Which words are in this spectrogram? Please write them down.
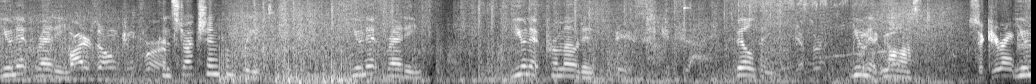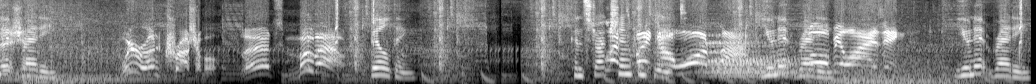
Unit ready. Fire zone confirmed. Construction complete. Unit ready. Unit promoted. Building. Yes, sir. Unit Good to go. lost. Securing Unit position. ready. We're uncrushable. Let's move out. Building. Construction Let's complete. Unit ready. Mobilizing! Unit ready.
